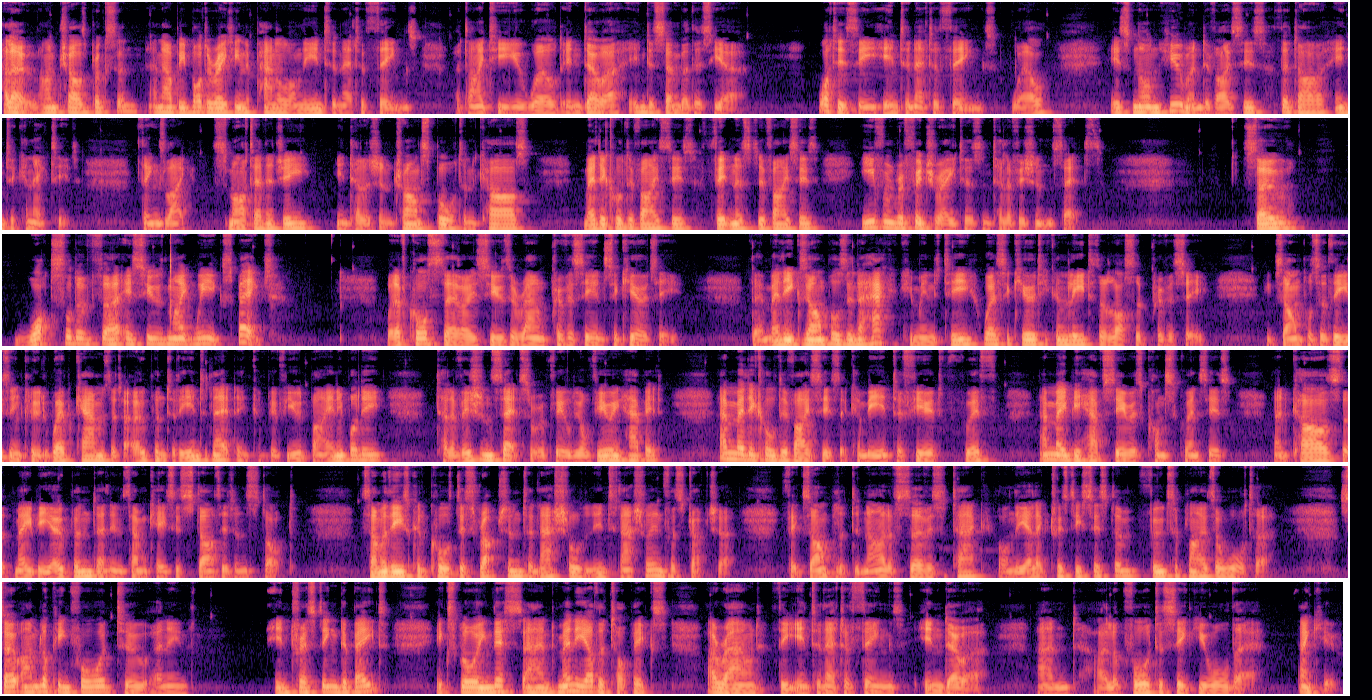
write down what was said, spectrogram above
Hello, I'm Charles Brookson, and I'll be moderating the panel on the Internet of Things at ITU World in Doha in December this year. What is the Internet of Things? Well, it's non human devices that are interconnected. Things like smart energy, intelligent transport and cars, medical devices, fitness devices, even refrigerators and television sets. So, what sort of uh, issues might we expect? Well, of course, there are issues around privacy and security. There are many examples in the hacker community where security can lead to the loss of privacy. Examples of these include webcams that are open to the internet and can be viewed by anybody, television sets that reveal your viewing habit, and medical devices that can be interfered with and maybe have serious consequences, and cars that may be opened and in some cases started and stopped. Some of these can cause disruption to national and international infrastructure, for example, a denial of service attack on the electricity system, food supplies, or water. So I'm looking forward to an in interesting debate exploring this and many other topics around the Internet of Things in Doha. And I look forward to seeing you all there. Thank you.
